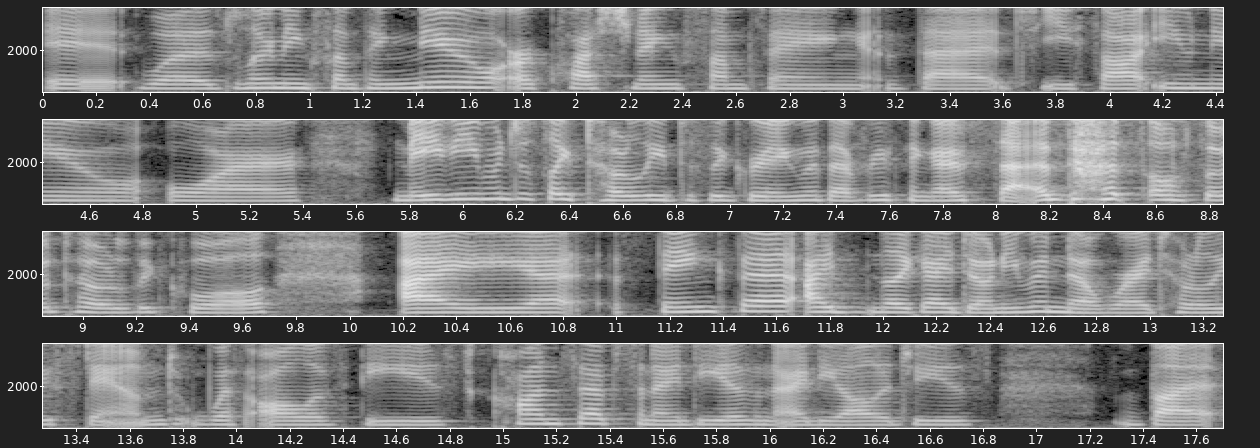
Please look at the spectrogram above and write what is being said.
it was learning something new or questioning something that you thought you knew, or maybe even just like totally disagreeing with everything I've said. That's also totally cool. I think that I like, I don't even know where I totally stand with all of these concepts and ideas and ideologies, but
